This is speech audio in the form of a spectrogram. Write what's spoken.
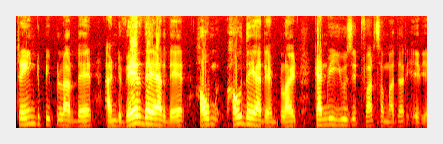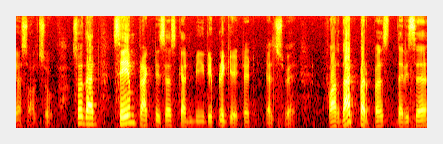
trained people are there and where they are there how how they are employed. Can we use it for some other areas also? So that same practices can be replicated elsewhere. For that purpose there is a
